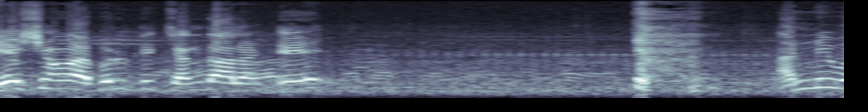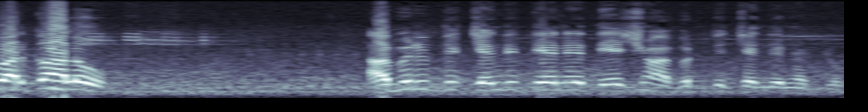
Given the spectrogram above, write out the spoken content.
దేశం అభివృద్ధి చెందాలంటే అన్ని వర్గాలు అభివృద్ధి చెందితేనే దేశం అభివృద్ధి చెందినట్లు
